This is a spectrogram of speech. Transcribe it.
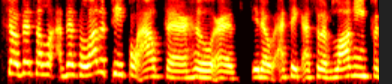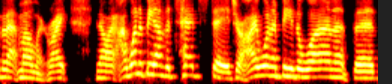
So there's a there's a lot of people out there who are you know i think are sort of longing for that moment right? You know i, I want to be on the ted stage or i want to be the one at the,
